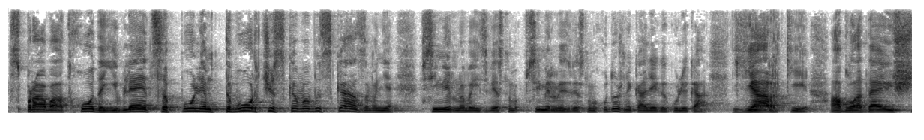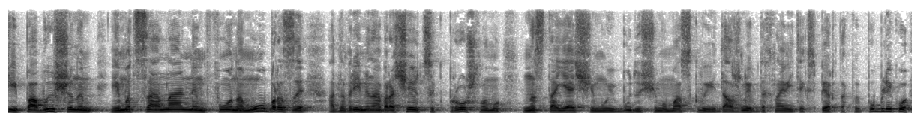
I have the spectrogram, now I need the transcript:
справа от входа, является полем творческого высказывания всемирного известного, всемирно известного художника Олега Кулика. Яркие, обладающие повышенным эмоциональным фоном образы одновременно обращаются к прошлому, настоящему и будущему Москвы и должны вдохновить экспертов и публику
